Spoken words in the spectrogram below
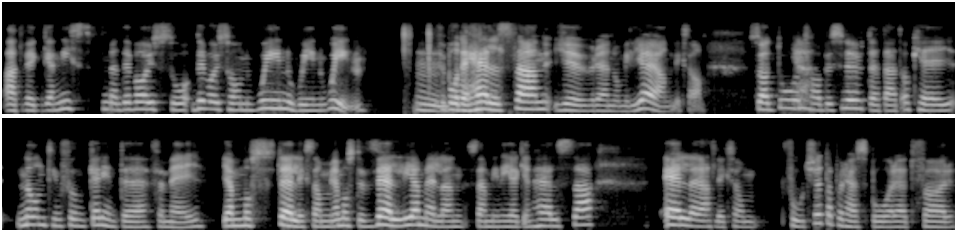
att veganismen det var ju så, det var ju sån win win win. Mm. För både hälsan, djuren och miljön liksom. Så att då ta beslutet att okej, någonting funkar inte för mig. Jag måste liksom, jag måste välja mellan här, min egen hälsa eller att liksom fortsätta på det här spåret för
